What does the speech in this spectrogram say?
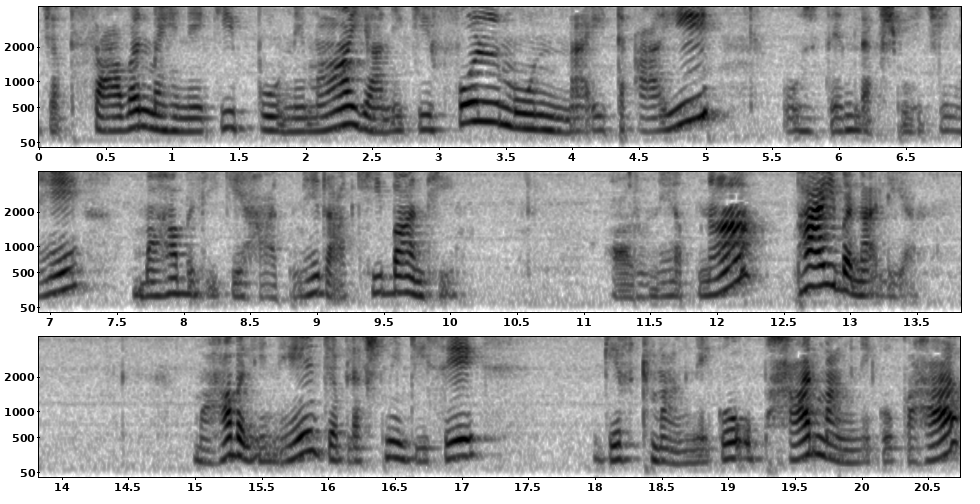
जब सावन महीने की पूर्णिमा यानी कि फुल मून नाइट आई, उस दिन लक्ष्मी जी ने महाबली के हाथ में राखी बांधी और उन्हें अपना भाई बना लिया। महाबली ने जब लक्ष्मी जी से गिफ्ट मांगने को, उपहार मांगने को कहा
